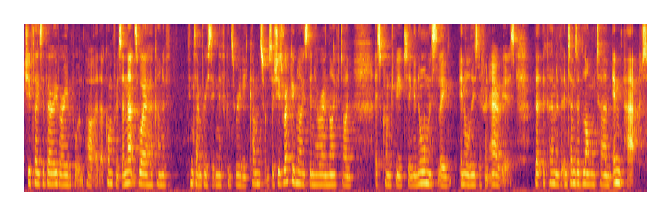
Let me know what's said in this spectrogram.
She plays a very, very important part at that conference, and that's where her kind of contemporary significance really comes from. So she's recognised in her own lifetime as contributing enormously in all these different areas. But the kind of, in terms of long term impact,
